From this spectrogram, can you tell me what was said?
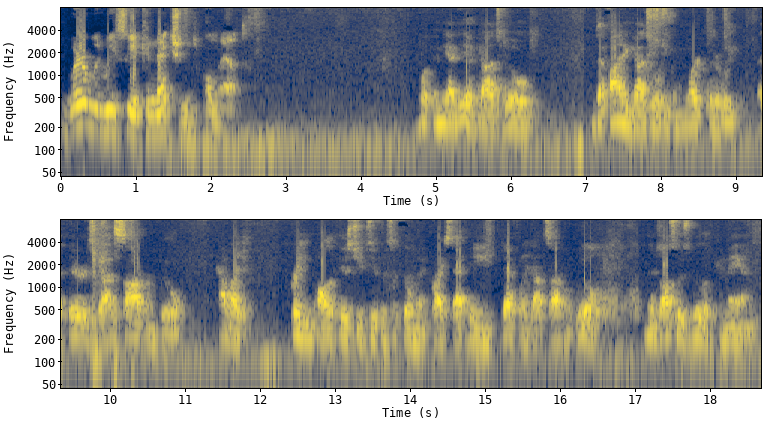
where would we see a connection on that? well, in the idea of God's will, defining God's will even more clearly, that there is God's sovereign will, kind of like bringing all of history to its fulfillment in Christ, that being definitely God's sovereign will. And there's also his will of command.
